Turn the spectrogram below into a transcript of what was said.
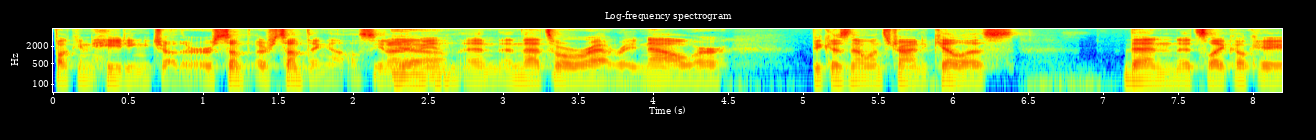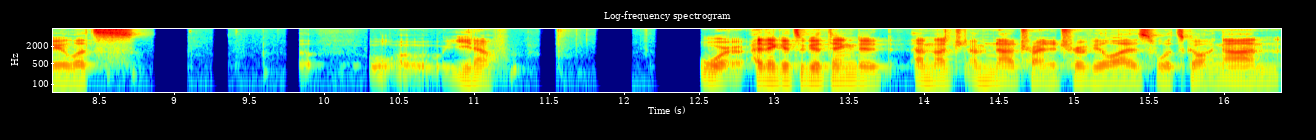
fucking hating each other or some or something else. You know what I mean? And and that's where we're at right now, where because no one's trying to kill us, then it's like okay, let's you know. Or I think it's a good thing to. I'm not. I'm not trying to trivialize what's going on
